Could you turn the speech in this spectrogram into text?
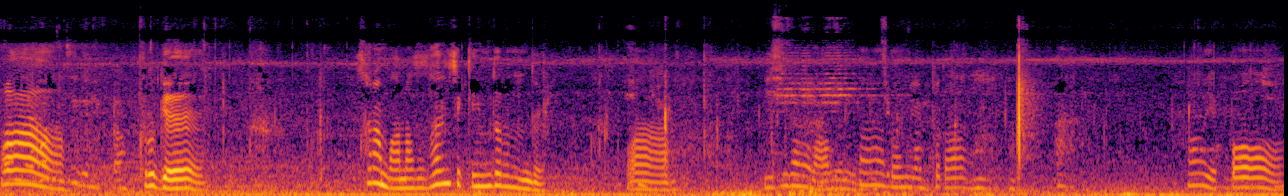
와. 사진 찍으니까. 그러게. 사람 많아서 사진 찍기 힘들었는데. 와. 이 시간에 나오면 아, 너무 예쁘다. 아, 예뻐.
